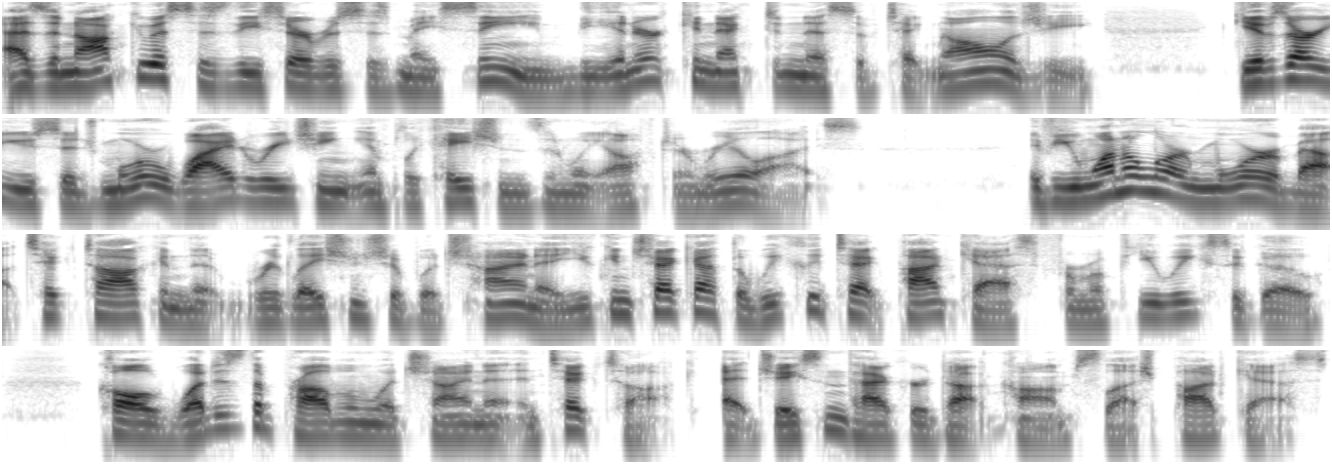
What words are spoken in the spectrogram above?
As innocuous as these services may seem, the interconnectedness of technology gives our usage more wide reaching implications than we often realize. If you want to learn more about TikTok and the relationship with China, you can check out the Weekly Tech podcast from a few weeks ago called What is the Problem with China and TikTok at jasonthacker.com slash podcast.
